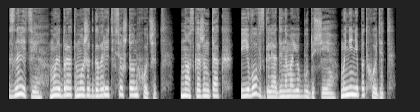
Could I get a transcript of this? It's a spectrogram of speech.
Знаете, мой брат может говорить все, что он хочет, но, скажем так, его взгляды на мое будущее мне не подходят.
